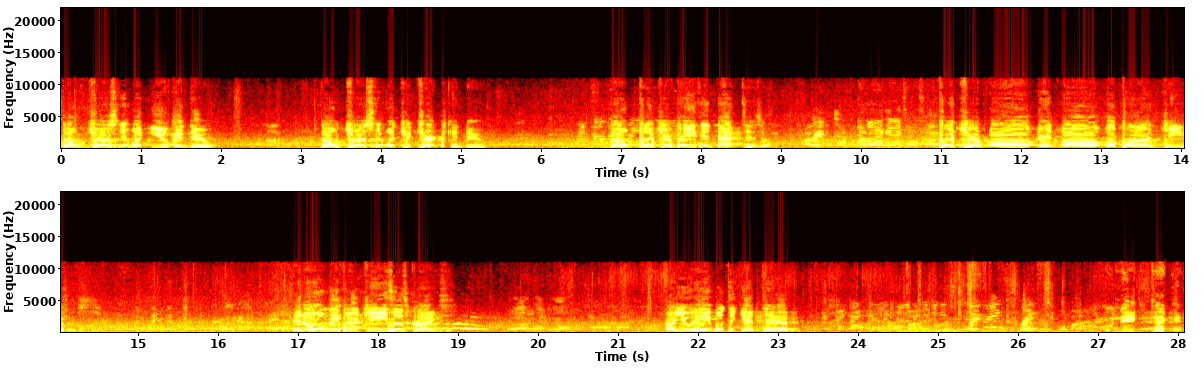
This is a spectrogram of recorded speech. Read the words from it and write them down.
Don't trust in what you can do. Don't trust in what your church can do. Don't put your faith in baptism. Wait. Put your all in all upon Jesus. And only through Jesus Christ are you able to get to heaven. Wait. Wait. Who needs tickets?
